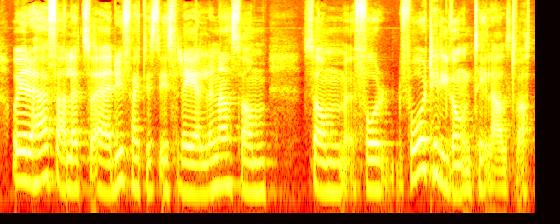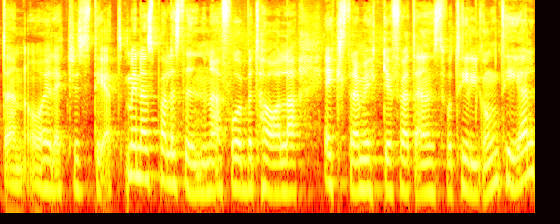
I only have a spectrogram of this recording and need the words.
Och i det här fallet så är det ju faktiskt israelerna som, som får, får tillgång till allt vatten och elektricitet medan palestinierna får betala extra mycket för att ens få tillgång till el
